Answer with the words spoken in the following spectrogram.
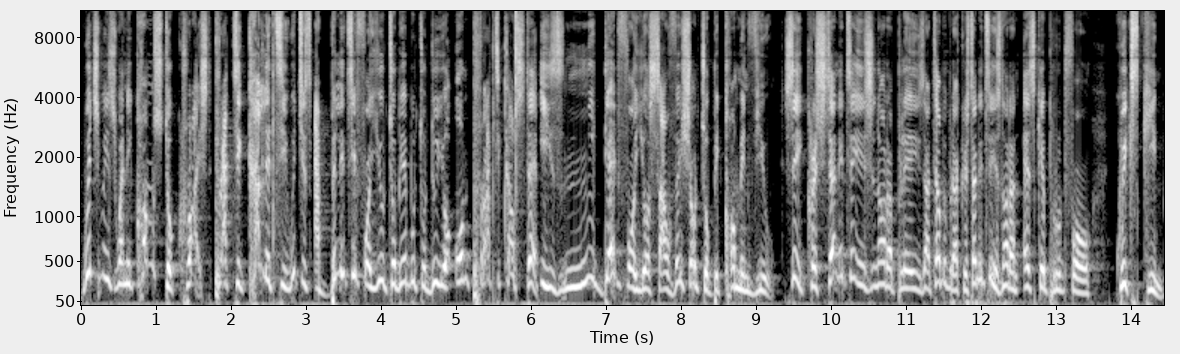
which means when it comes to Christ, practicality, which is ability for you to be able to do your own practical step, is needed for your salvation to become in view. See, Christianity is not a place, I tell people that Christianity is not an escape route for quick scheme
